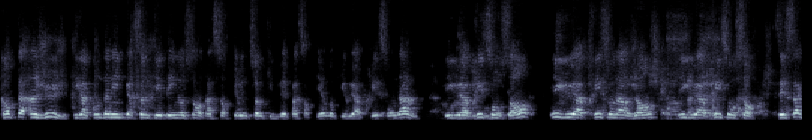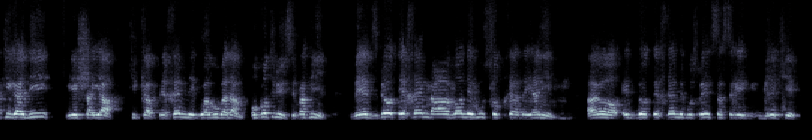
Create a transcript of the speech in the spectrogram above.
Quand tu as un juge, il a condamné une personne qui était innocente à sortir une somme qu'il ne devait pas sortir, donc il lui a pris son dame, il lui a pris son sang, il lui a pris son argent, il lui a pris son sang. C'est ça qu'il a dit Yeshaya, Badam. On continue, c'est pas fini. Alors, ça c'est les greffiers.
